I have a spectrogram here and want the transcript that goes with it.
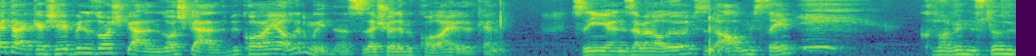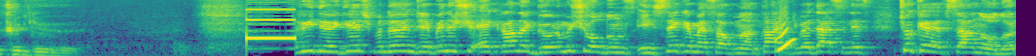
Evet arkadaşlar hepiniz hoş geldiniz, hoş geldiniz. Bir kolonya alır mıydınız? Size şöyle bir kolonya dökelim. Sizin yerinize ben alıyorum, siz de almış sayın. Klavyenin üstüne döküldü. Videoya geçmeden önce beni şu ekranda görmüş olduğunuz Instagram hesabından takip ederseniz çok efsane olur.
